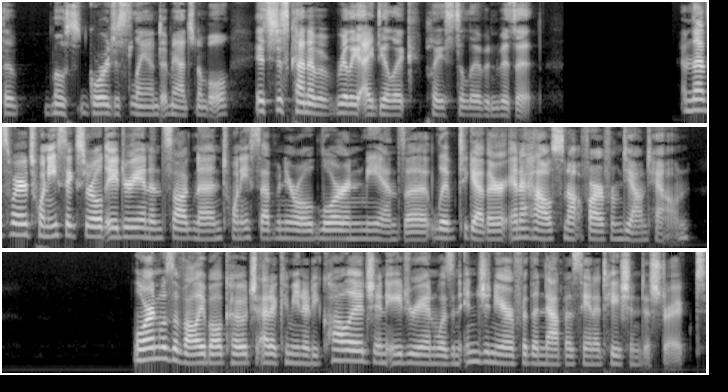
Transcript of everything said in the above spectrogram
the most gorgeous land imaginable. It's just kind of a really idyllic place to live and visit. And that's where 26 year old Adriane Insogna and 27 year old Lauren Meanza lived together in a house not far from downtown. Lauren was a volleyball coach at a community college, and Adriane was an engineer for the Napa Sanitation District.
